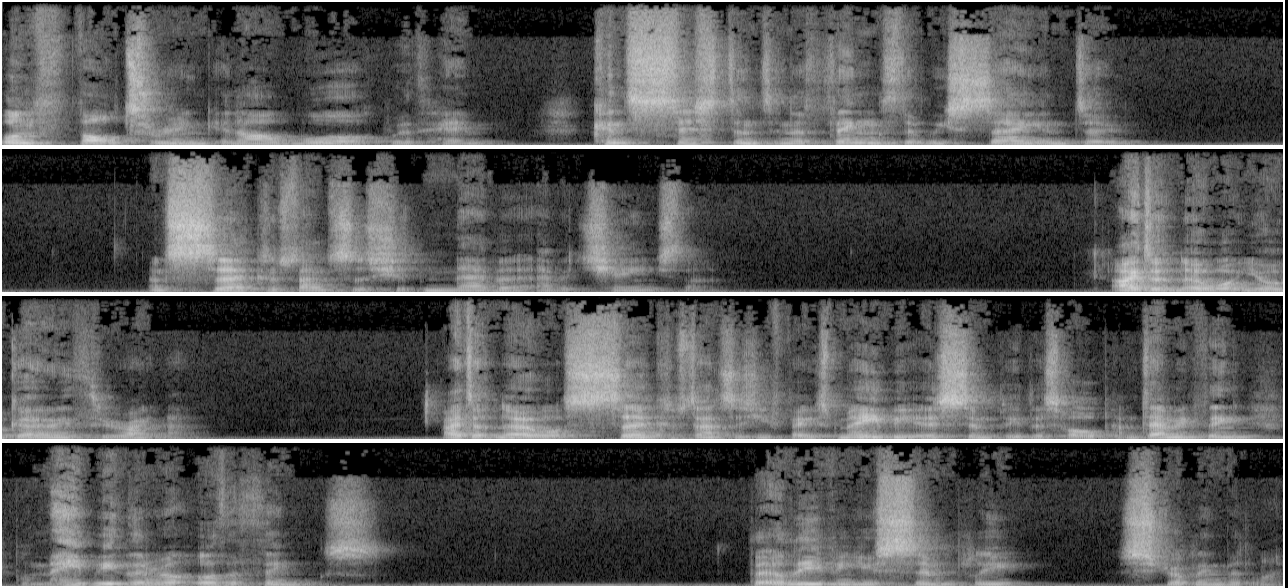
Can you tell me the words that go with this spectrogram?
unfaltering in our walk with Him, consistent in the things that we say and do. And circumstances should never ever change that. I don't know what you're going through right now. I don't know what circumstances you face. Maybe it is simply this whole pandemic thing, but maybe there are other things that are leaving you simply struggling with life.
